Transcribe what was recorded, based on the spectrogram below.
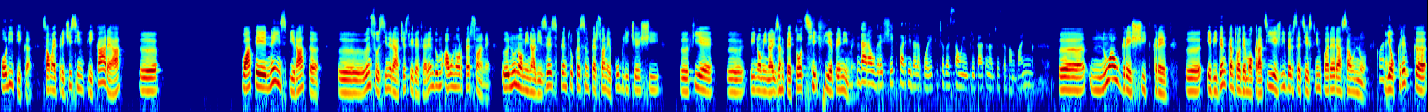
politică, sau mai precis implicarea poate neinspirată în susținerea acestui referendum a unor persoane. Nu nominalizez pentru că sunt persoane publice și fie îi nominalizăm pe toți, fie pe nimeni. Dar au greșit partidele politice că s-au implicat în această campanie? Uh, nu au greșit, cred. Uh, evident că într-o democrație ești liber să-ți exprimi părerea sau nu. Corect. Eu cred că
